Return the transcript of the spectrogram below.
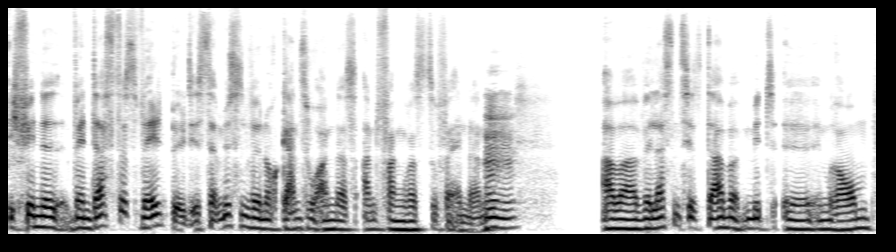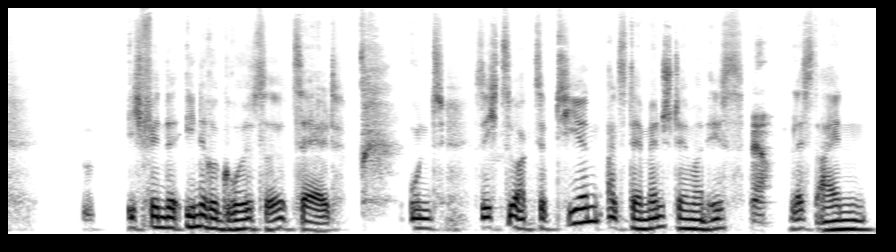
ich finde, wenn das das Weltbild ist, dann müssen wir noch ganz woanders anfangen, was zu verändern. mhm. Aber wir lassen es jetzt da mit äh, im Raum. Ich finde, innere Größe zählt. Und sich zu akzeptieren als der Mensch, der man ist, Ja. lässt einen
